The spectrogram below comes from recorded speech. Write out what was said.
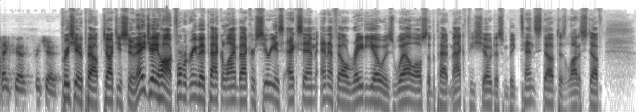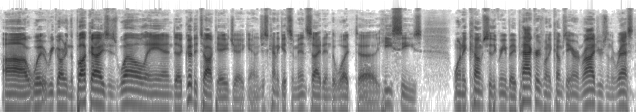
Thanks, guys. Appreciate it. Appreciate it, pal. Talk to you soon. AJ Hawk, former Green Bay Packer linebacker, Sirius XM NFL Radio as well. Also, the Pat McAfee Show does some Big Ten stuff, does a lot of stuff uh, regarding the Buckeyes as well. And uh, good to talk to AJ again and just kind of get some insight into what uh, he sees when it comes to the Green Bay Packers, when it comes to Aaron Rodgers and the rest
